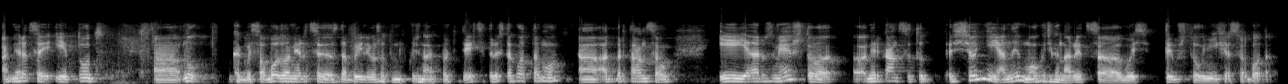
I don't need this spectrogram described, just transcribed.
Америце, и тут, а, ну, как бы свободу Америцы сдобыли уже, там, не знаю, 200-300 год тому а, от британцев, і я разумею что амерыканцы тут сёння яны могуць ганарыцца вось тым что у них я свабода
